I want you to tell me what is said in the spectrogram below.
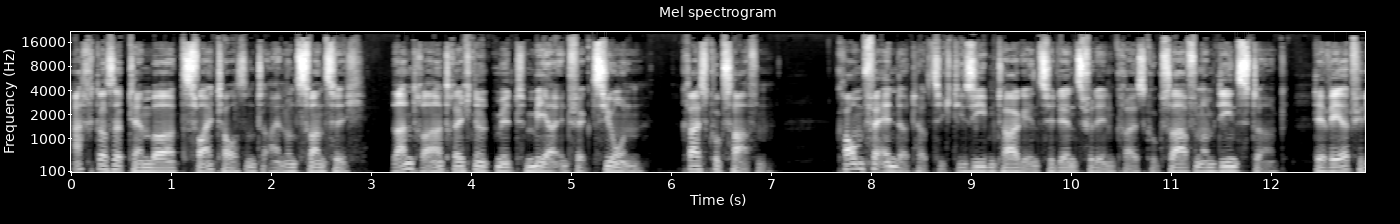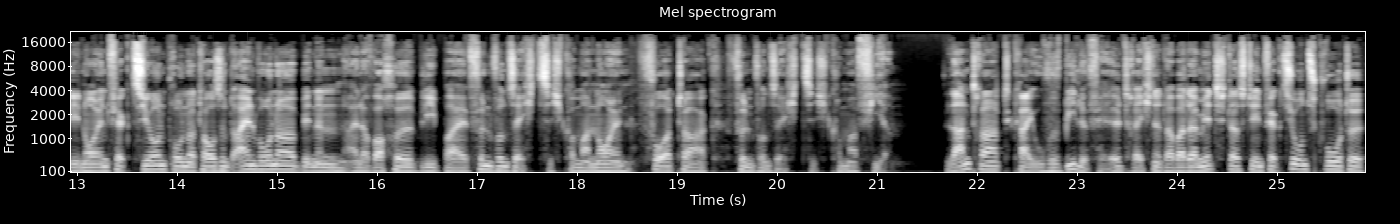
8. September 2021. Landrat rechnet mit mehr Infektionen. Kreis Cuxhaven. Kaum verändert hat sich die 7-Tage-Inzidenz für den Kreis Cuxhaven am Dienstag. Der Wert für die Neuinfektion pro 100.000 Einwohner binnen einer Woche blieb bei 65,9, Vortag 65,4. Landrat Kai-Uwe Bielefeld rechnet aber damit, dass die Infektionsquote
